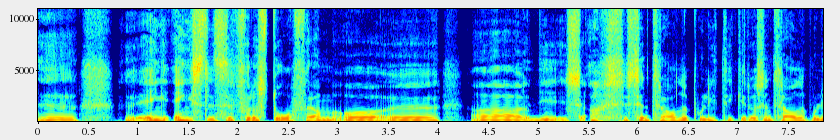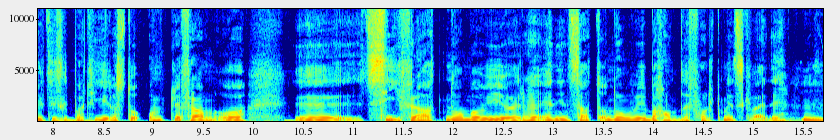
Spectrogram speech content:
engstelse for å stå fram og eh, av de sentrale politikere og sentrale politiske partier å stå ordentlig fram og eh, si fra at nå må vi gjøre en innsats, og nå må vi behandle folk menneskeverdig. Mm.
